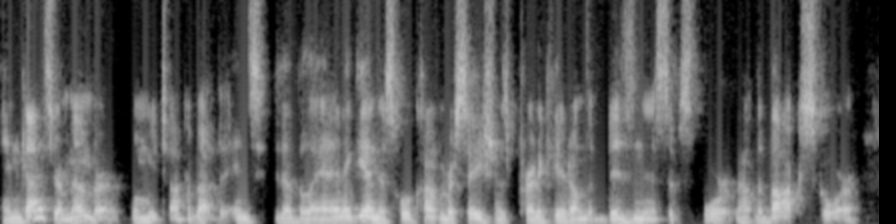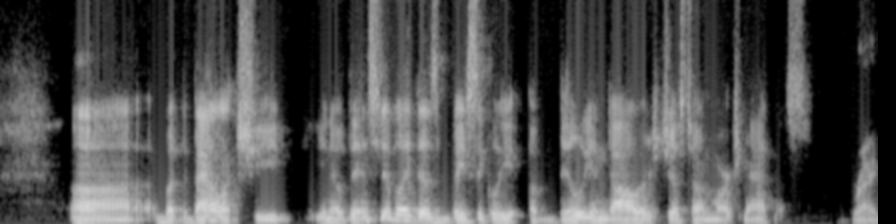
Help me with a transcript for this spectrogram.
and guys, remember when we talk about the NCAA, and again, this whole conversation is predicated on the business of sport, not the box score, uh, but the balance sheet. You know, the NCAA does basically a billion dollars just on March Madness. Right.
